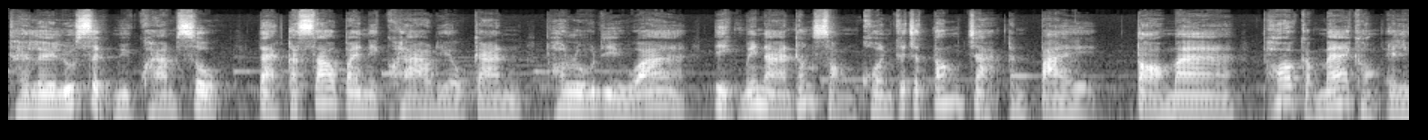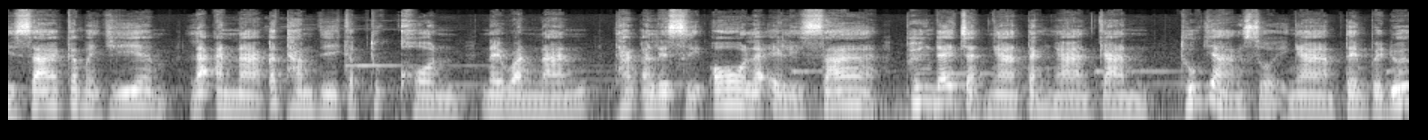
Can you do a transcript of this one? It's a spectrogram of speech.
เธอเลยรู้สึกมีความสุข แต่ก็เศร้าไปในคราวเดียวกัน เพราะรู้ดีว่าอีกไม่นานทั้งสองคนก็จะต้องจากกันไป ต่อมาพ่อกับแม่ของเอลิซาก็มาเยี่ยม และอันนาก็ทำดีกับทุกคน ในวันนั้นทั้งอเลซิโอและเอลิซาเพิ่งได้จัดงานแต่งงานกัน ทุกอย่างสวยงามเต็มไปด้วย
